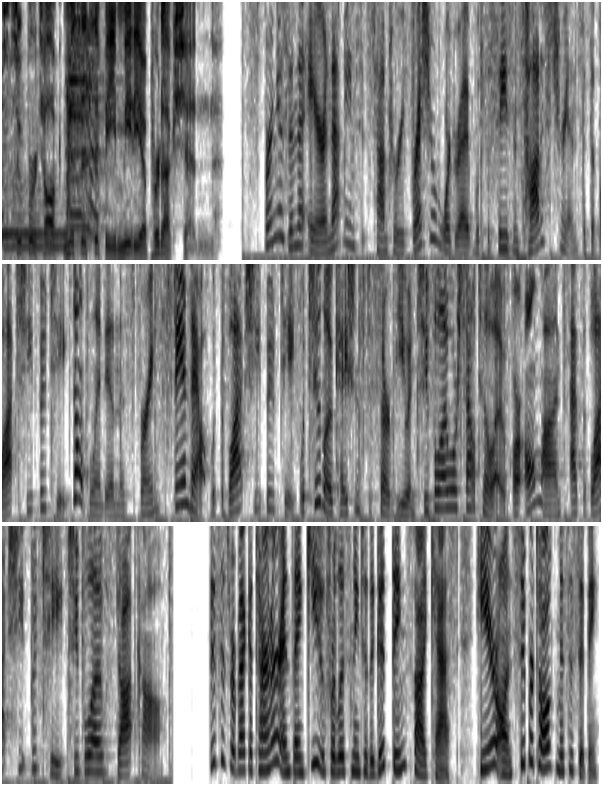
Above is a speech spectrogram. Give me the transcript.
a SuperTalk Mississippi media production. Spring is in the air, and that means it's time to refresh your wardrobe with the season's hottest trends at the Black Sheep Boutique. Don't blend in this spring. Stand out with the Black Sheep Boutique with two locations to serve you in Tupelo or Saltillo or online at the Black Sheep Boutique theblacksheepboutique.tupelo.com. This is Rebecca Turner, and thank you for listening to the Good Things Podcast here on Super Talk Mississippi.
